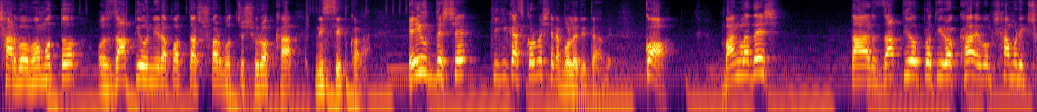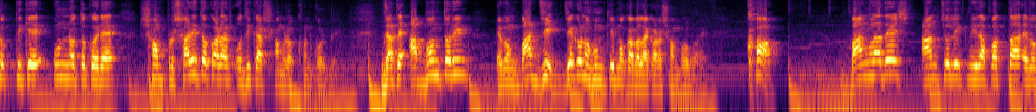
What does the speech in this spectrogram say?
সার্বভৌমত্ব ও জাতীয় নিরাপত্তার সর্বোচ্চ সুরক্ষা নিশ্চিত করা। এই উদ্দেশ্যে কি কি কাজ করবে সেটা বলে দিতে হবে। ক, বাংলাদেশ তার জাতীয় প্রতিরক্ষা এবং সামরিক শক্তিকে উন্নত করে সম্প্রসারিত করার অধিকার সংরক্ষণ করবে, যাতে আভ্যন্তরীণ এবং বাহ্যিক যে কোনো হুমকি মোকাবেলা করা সম্ভব হয়। খ, বাংলাদেশ আঞ্চলিক নিরাপত্তা এবং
